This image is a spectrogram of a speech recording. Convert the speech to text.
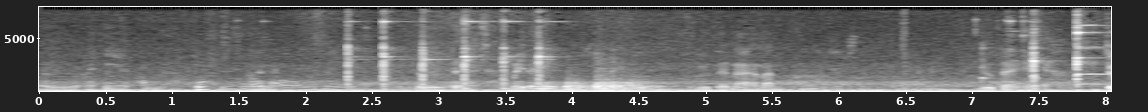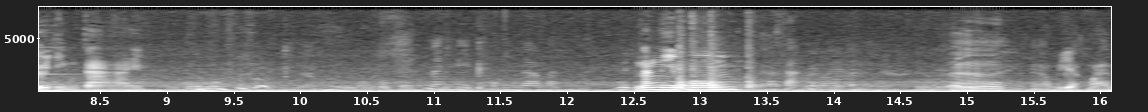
เออไอเฮียเข้ามาปุ๊บนั่นแหละเออแต่นะไม่ได้ อยู่แต่นะนั่นอยู่แต่เจ้าหญิงใจายนั่งมีผมดำมันนั่งหนีผมเออเอาเวียกมัน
